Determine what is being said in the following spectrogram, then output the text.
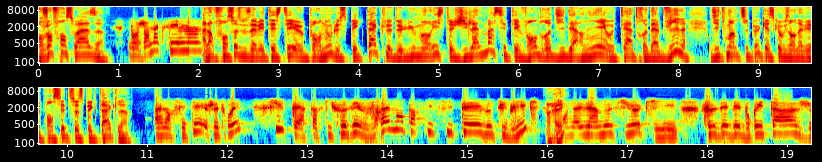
Bonjour Françoise. Bonjour Maxime. Alors Françoise, vous avez testé euh, pour nous le spectacle de l'humoriste Gilles Alma. C'était vendredi dernier au théâtre d'Abbeville. Dites-moi un petit peu qu'est-ce que vous en avez pensé de ce spectacle? Alors c'était, je trouvais super parce qu'il faisait vraiment participer le public. Ouais. On a eu un monsieur qui faisait des bruitages,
